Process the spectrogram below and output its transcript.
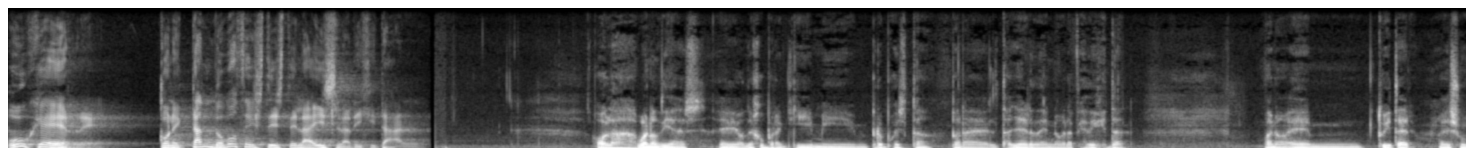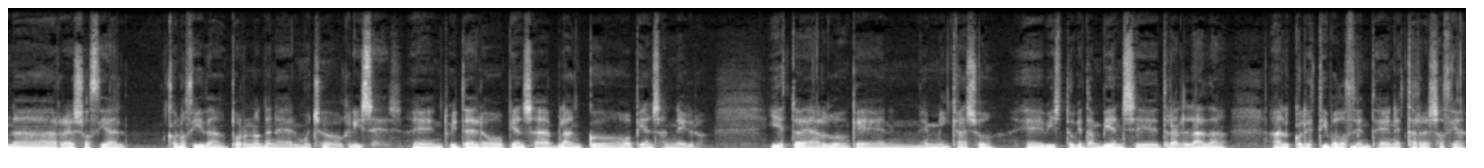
UGR, conectando voces desde la isla digital. Hola, buenos días. Eh, os dejo por aquí mi propuesta para el taller de etnografía digital. Bueno, em, Twitter es una red social conocida por no tener muchos grises. En Twitter o piensas blanco o piensas negro. Y esto es algo que en, en mi caso he visto que también se traslada al colectivo docente en esta red social.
